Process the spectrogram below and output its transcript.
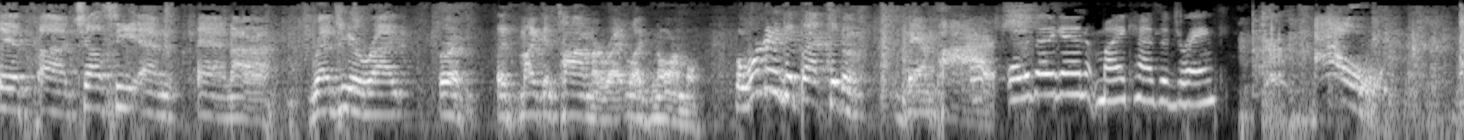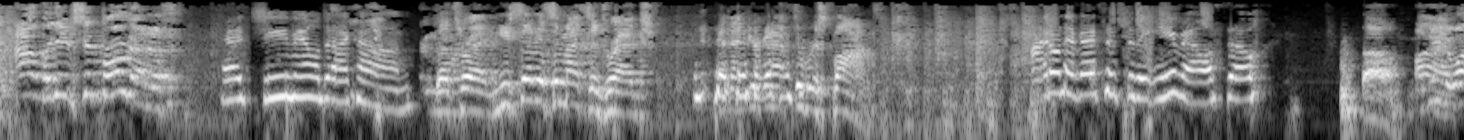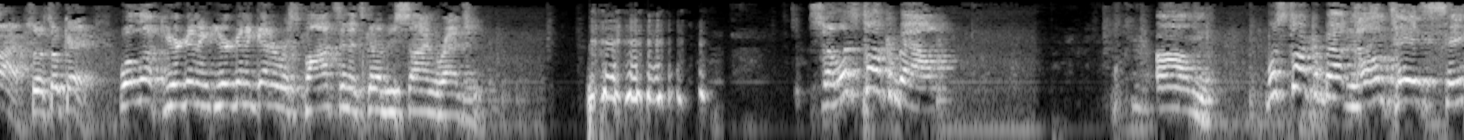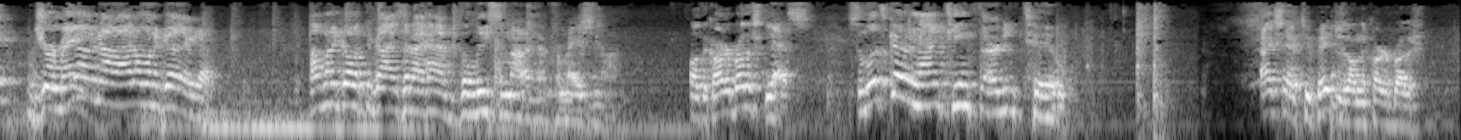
if uh, Chelsea and and uh, Reggie are right, or if, if Mike and Tom are right, like normal. But we're gonna get back to the vampires. What was that again? Mike has a drink Ow! Ow, we're getting shit thrown at us. at gmail.com. That's right. You send us a message, Reg, and then you're gonna have to respond. I don't have access to the email, so Oh, all Neither do right. So it's okay. Well, look, you're gonna you're gonna get a response, and it's gonna be signed Reggie. So let's talk about um let's talk about Nantes Saint Germain. No, no, I don't want to go there yet. I want to go with the guys that I have the least amount of information on. Oh, the Carter brothers? Yes. So let's go to 1932. I actually have two pages on the Carter brothers.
